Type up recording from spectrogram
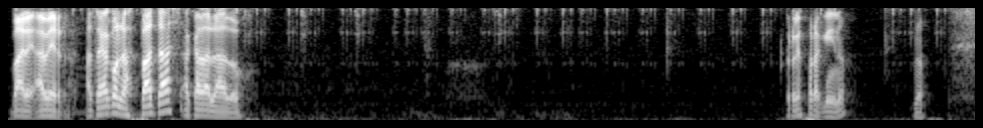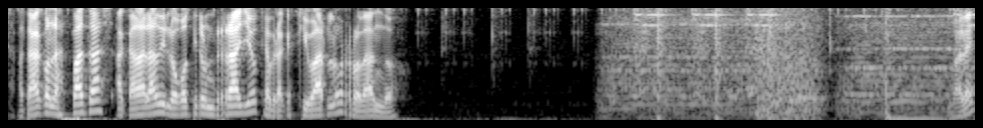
Vale, a ver Ataca con las patas a cada lado. Creo que es por aquí, ¿no? No. Ataca con las patas a cada lado y luego tira un rayo Que habrá que esquivarlo rodando. ¿Vale?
